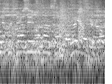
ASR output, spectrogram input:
ブラジルのダンスを。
